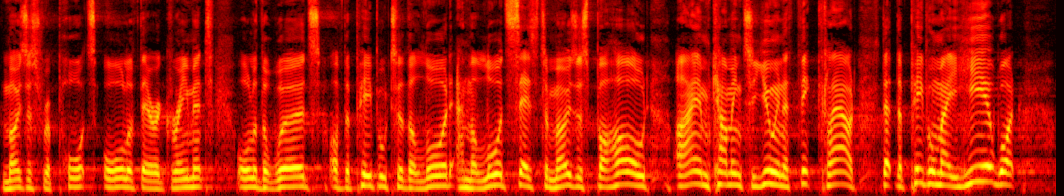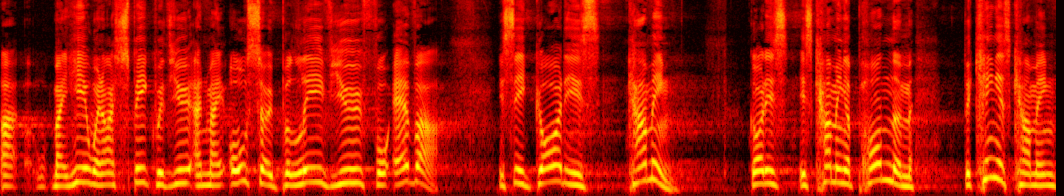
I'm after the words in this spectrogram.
Moses reports all of their agreement, all of the words of the people to the Lord. And the Lord says to Moses, Behold, I am coming to you in a thick cloud, that the people may hear what. Uh, may hear when I speak with you and may also believe you forever. You see, God is coming. God is, is coming upon them. The king is coming,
